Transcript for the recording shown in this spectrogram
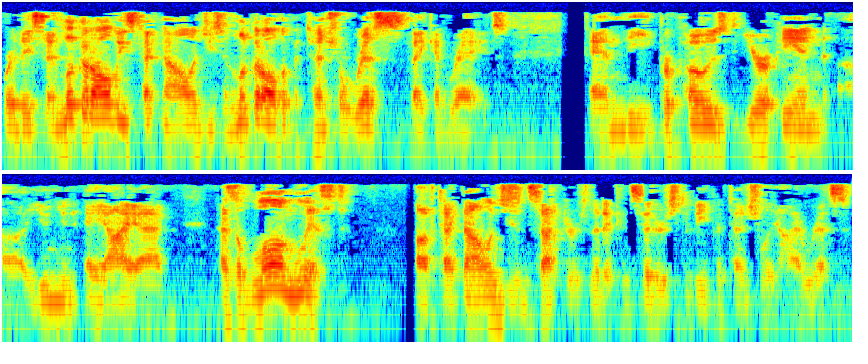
where they said, look at all these technologies and look at all the potential risks they can raise. And the proposed European uh, Union AI Act has a long list of technologies and sectors that it considers to be potentially high risk.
